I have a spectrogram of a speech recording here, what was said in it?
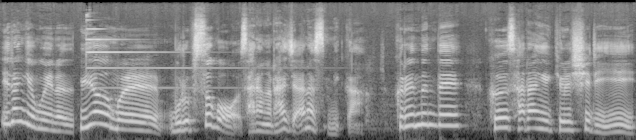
이런 경우에는 위험을 무릅쓰고 사랑을 하지 않았습니까? 그랬는데 그 사랑의 결실이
